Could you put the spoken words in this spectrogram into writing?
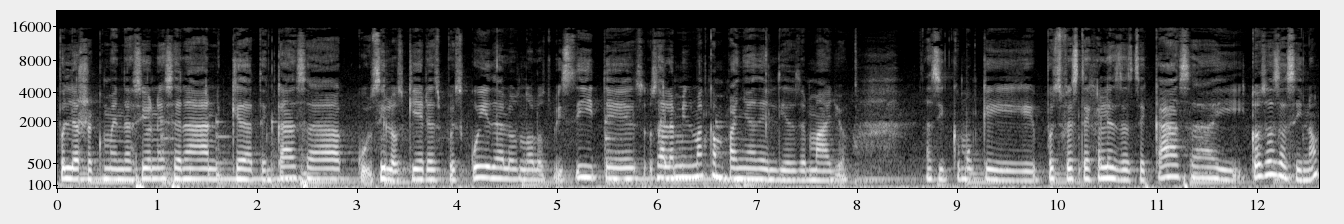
pues las recomendaciones eran quédate en casa, si los quieres pues cuídalos, no los visites, o sea, la misma campaña del 10 de mayo, así como que pues festéjales desde casa y cosas así, ¿no?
